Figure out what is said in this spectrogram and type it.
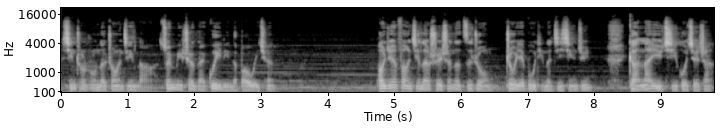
兴冲冲地撞进了孙膑设在桂林的包围圈。庞涓放弃了水深的辎重，昼夜不停的急行军，赶来与齐国决战。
